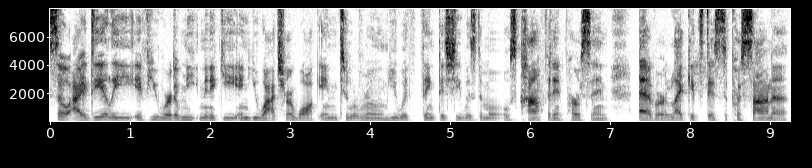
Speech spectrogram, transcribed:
So ideally, if you were to meet Niki and you watch her walk into a room, you would think that she was the most confident person ever. Like it's this persona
